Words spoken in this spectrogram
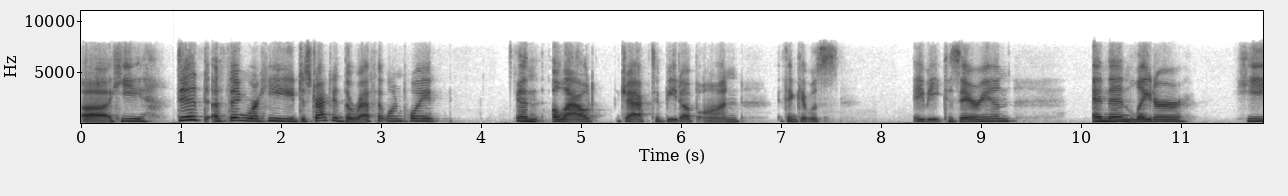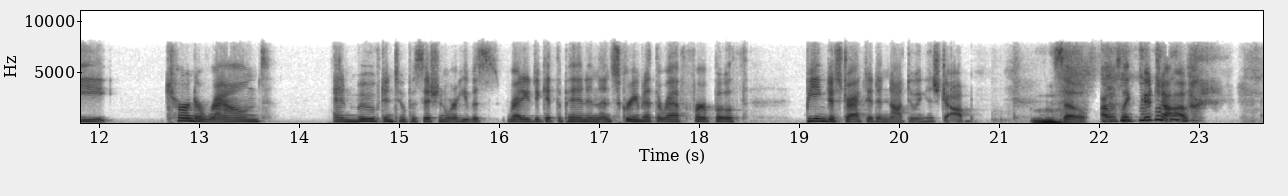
Uh, he did a thing where he distracted the ref at one point and allowed Jack to beat up on, I think it was AB Kazarian. And then later he turned around and moved into a position where he was ready to get the pin and then screamed at the ref for both being distracted and not doing his job. Mhm. So I was like, good job.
